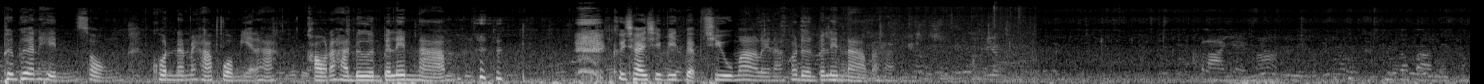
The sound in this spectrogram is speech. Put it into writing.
เพื่อนๆเห็นสองคนนั้นไหมคะผัวเมียนะคะเขานะคะ เดินไปเล่นน้ำคือใช้ชีวิตแบบชิลมากเลยนะเขาเดินไปเล่นน้ำนะคะ ปลาใหญ่มากนี่ก็ปลาเล็กเนาะ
